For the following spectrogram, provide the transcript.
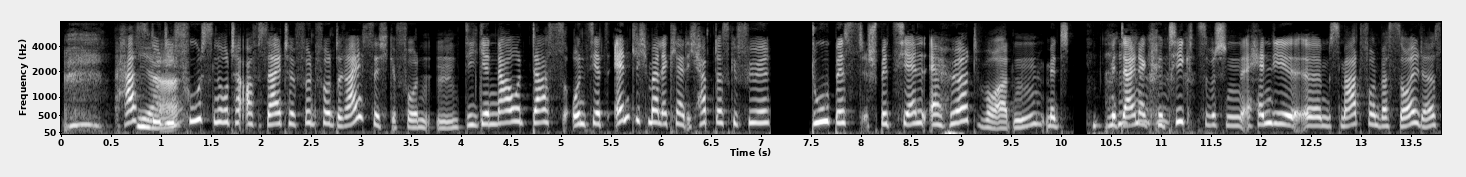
Hast ja. du die Fußnote auf Seite 35 gefunden, die genau das uns jetzt endlich mal erklärt? Ich habe das Gefühl, du bist speziell erhört worden mit, mit deiner Kritik zwischen Handy, ähm, Smartphone, was soll das?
